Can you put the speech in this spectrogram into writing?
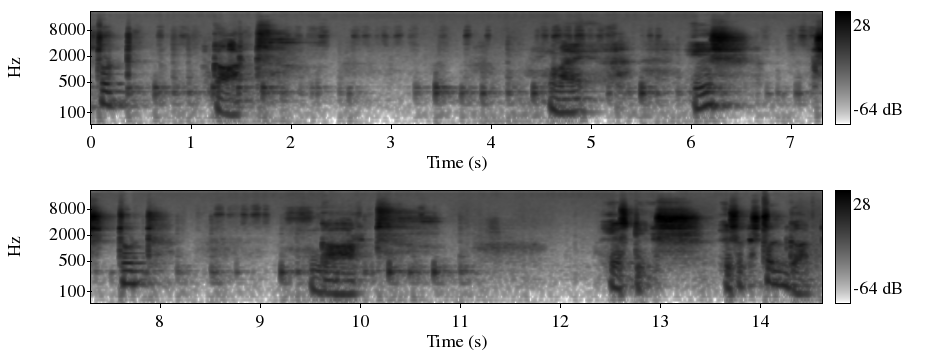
ஸ்டுட் கார்ட் இங்கே மாதிரி இஷ் ஸ்டுட் கார்ட் எஸ்டி ஸ்டுட் கார்ட்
